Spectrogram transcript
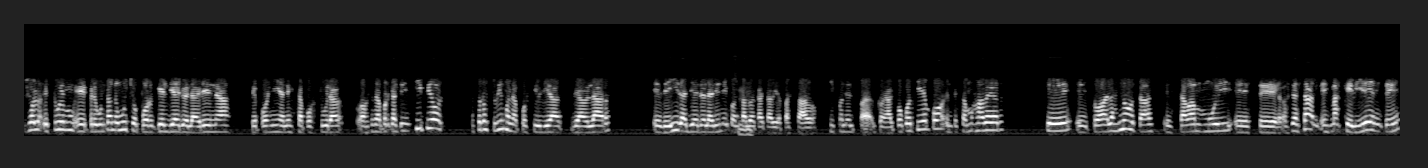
yo estuve eh, preguntando mucho por qué el diario de la Arena se ponía en esta postura, o sea, porque al principio nosotros tuvimos la posibilidad de hablar, eh, de ir al diario de la Arena y contar lo que acá había pasado. Y con el, al poco tiempo empezamos a ver que eh, todas las notas estaban muy, este, o sea, ya es más que evidente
